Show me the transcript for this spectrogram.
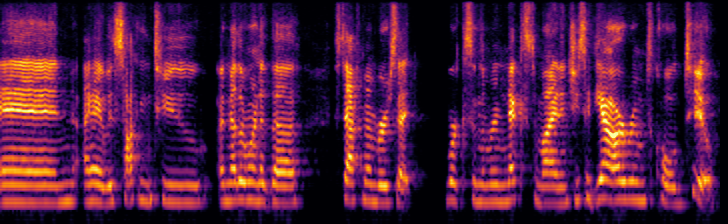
And I was talking to another one of the staff members that works in the room next to mine, and she said, Yeah, our room's cold too.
